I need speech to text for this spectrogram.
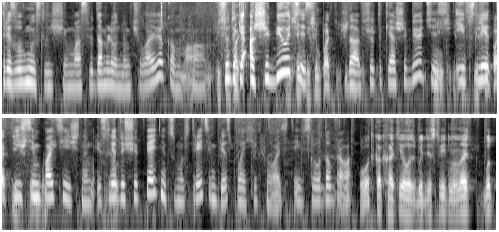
трезвомыслящим, осведомленным человеком, а, все-таки симпати... ошибетесь. И симпатичным. Да, все-таки ошибетесь. и, вслед... и симпатичным. И следующую вот. пятницу мы встретим без плохих новостей. Всего доброго. Вот как хотелось бы, действительно. Вот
